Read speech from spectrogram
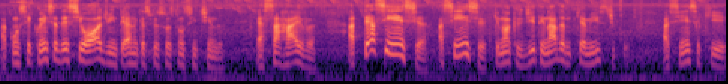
A consequência desse ódio interno que as pessoas estão sentindo. Essa raiva. Até a ciência, a ciência que não acredita em nada que é místico, a ciência que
